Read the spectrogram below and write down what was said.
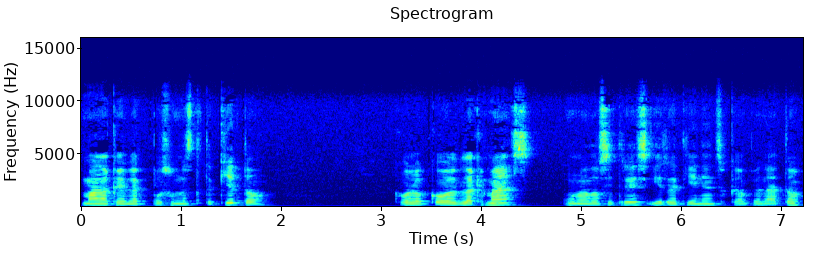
Malakai Black puso un estate quieto colocó el Black Mass 1, 2 y 3 y retienen su campeonato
